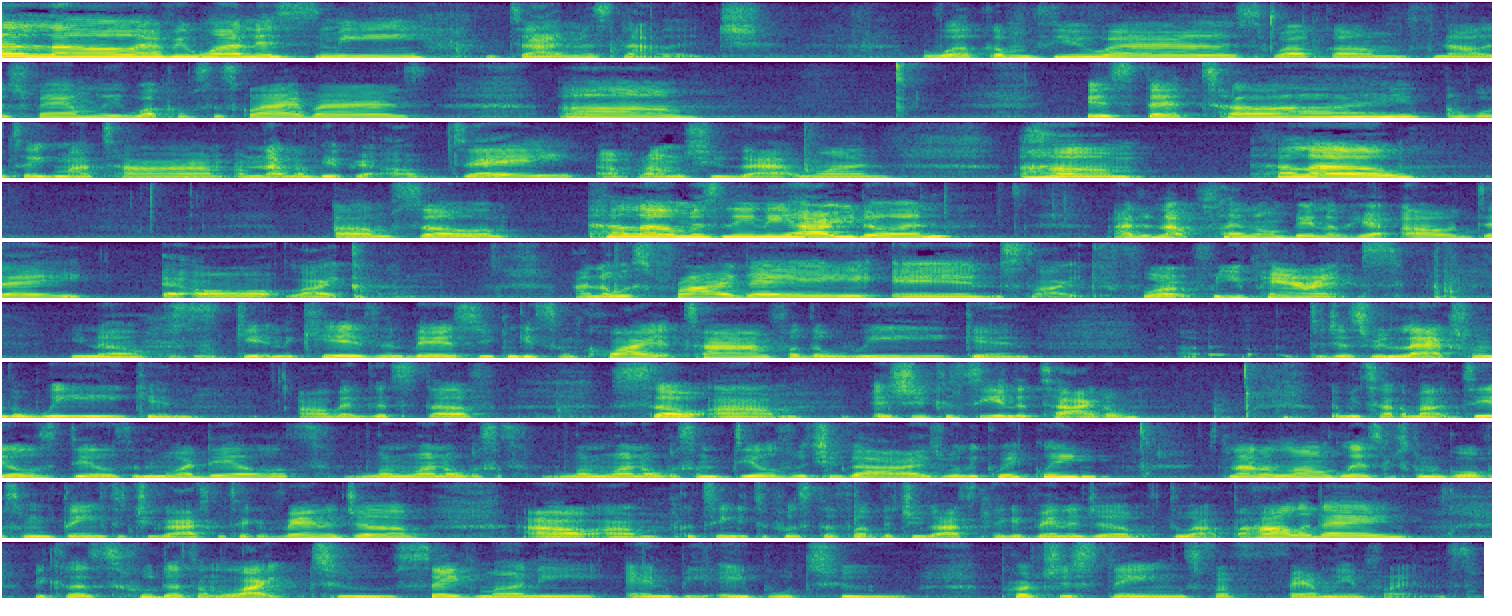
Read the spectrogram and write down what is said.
Hello, everyone. It's me, Dymon's Knowledge. Welcome, viewers. Welcome, Knowledge family. Welcome, subscribers. Um, it's that time. I'm gonna take my time. I'm not gonna be up here all day. I promise you that one. Um, hello. Um, so hello, Miss Nene. How are you doing? I do not plan on being up here all day at all. Like, I know it's Friday, and it's like for for you parents, you know, getting the kids in bed so you can get some quiet time for the week and uh, to just relax from the week and all that good stuff. So, um, as you can see in the title, let me talk about deals, deals, and more deals. I'm gonna run over. Some, I'm gonna run over some deals with you guys really quickly. Not a long list. I'm just gonna go over some things that you guys can take advantage of. I'll um, continue to put stuff up that you guys can take advantage of throughout the holiday, because who doesn't like to save money and be able to purchase things for family and friends?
